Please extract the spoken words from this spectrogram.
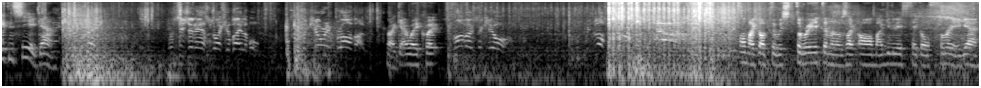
Taking C again. Precision airstrike available. Securing Bravo. Right, get away quick. Bravo secure. We've lost Bravo. Oh my god, there was three of them and I was like, oh, am I to be able to take all three again?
